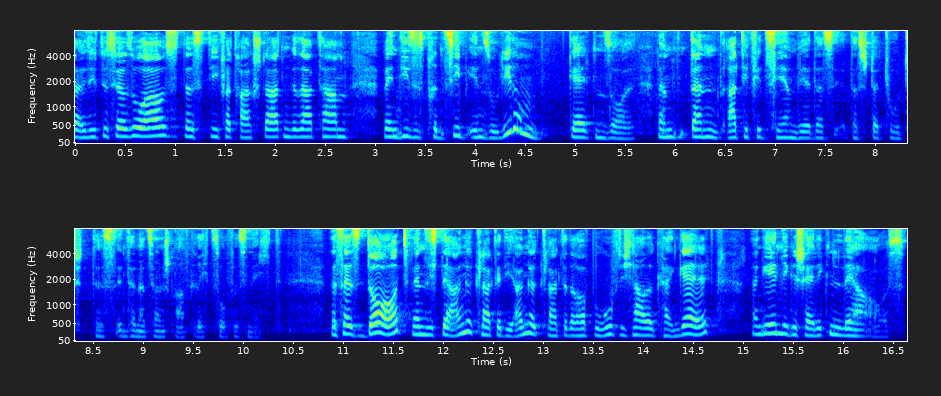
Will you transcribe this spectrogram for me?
da sieht es ja so aus, dass die Vertragsstaaten gesagt haben, wenn dieses Prinzip in solidum gelten soll, dann, dann ratifizieren wir das, das Statut des Internationalen Strafgerichtshofes nicht. Das heißt, dort, wenn sich der Angeklagte, die Angeklagte darauf beruft, ich habe kein Geld, dann gehen die Geschädigten leer aus.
